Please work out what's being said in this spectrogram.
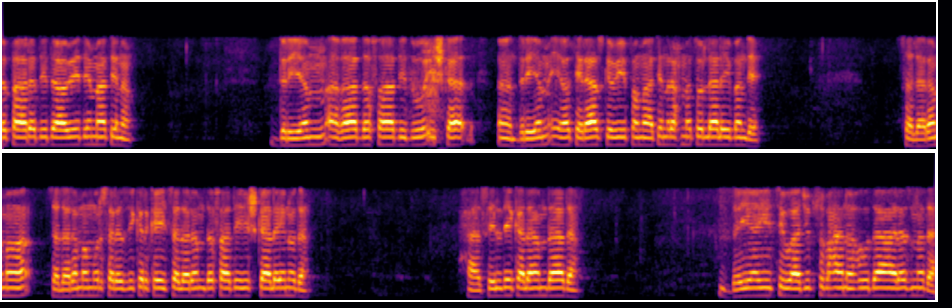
لپاره د دعوې د ماتې نه، دریم هغه دفع د دوه اشکال دریم اعتراض کوي په ماتن رحمت الله علیه باندې څلرمه څلرمه مور سره ذکر کوي څلرم د فاده اشکالینو ده حاصل دی کلام دا ده د یې چې واجب سبحانه دا عرض نه ده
